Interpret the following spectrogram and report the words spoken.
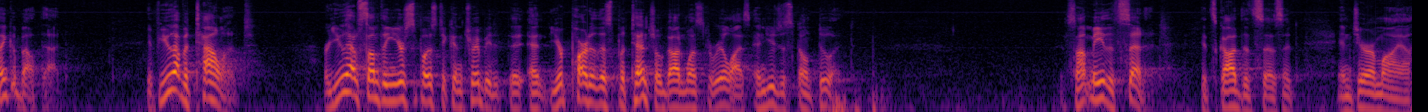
Think about that. If you have a talent or you have something you're supposed to contribute and you're part of this potential God wants to realize and you just don't do it. It's not me that said it. It's God that says it in Jeremiah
